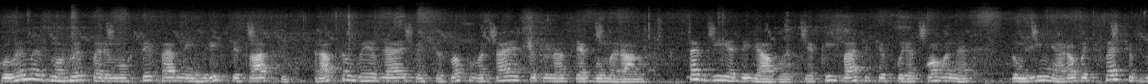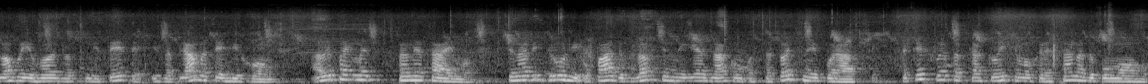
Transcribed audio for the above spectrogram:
Коли ми змогли перемогти певний гріх чи слабкість, раптом виявляється, що зло повертається до нас як бумеранг. Так діє диявол, який, бачачи впорядковане сумління, робить все, щоб знову його засмітити і заплямити гріхом. Але пам'ят- пам'ятаємо, що навіть другий упадок зовсім не є знаком остаточної поразки. В таких випадках кличемо Христа на допомогу.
